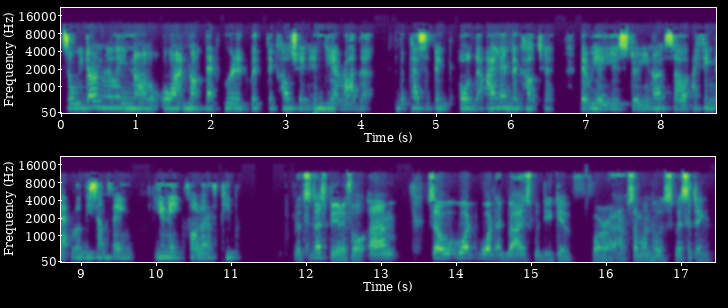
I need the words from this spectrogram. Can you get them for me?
So we don't really know or are not that rooted with the culture in India, rather the Pacific or the islander culture that we are used to, you know. So I think that will be something unique for a lot of people. That's that's beautiful. Um, so, what what advice would you give for uh, someone who's visiting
